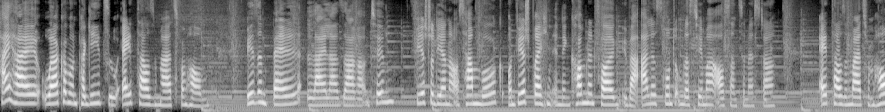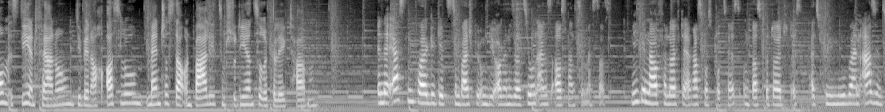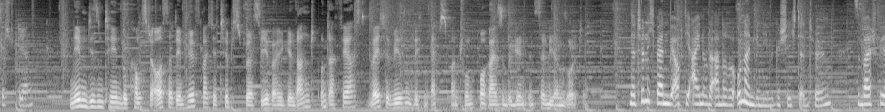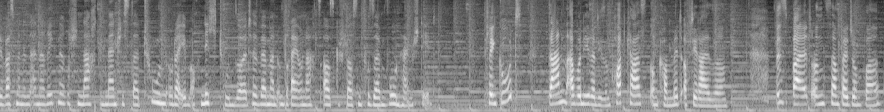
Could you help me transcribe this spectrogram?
Hi, hi, welcome und Pagi zu 8000 Miles from Home. Wir sind Belle, Laila, Sarah und Tim, vier Studierende aus Hamburg und wir sprechen in den kommenden Folgen über alles rund um das Thema Auslandssemester. 8000 Miles from Home ist die Entfernung, die wir nach Oslo, Manchester und Bali zum Studieren zurückgelegt haben. In der ersten Folge geht es zum Beispiel um die Organisation eines Auslandssemesters. Wie genau verläuft der Erasmus-Prozess und was bedeutet es, als Free Mover in Asien zu studieren? Neben diesen Themen bekommst du außerdem hilfreiche Tipps für das jeweilige Land und erfährst, welche wesentlichen Apps man schon vor Reisebeginn installieren sollte. Natürlich werden wir auch die ein oder andere unangenehme Geschichte enthüllen. Zum Beispiel, was man in einer regnerischen Nacht in Manchester tun oder eben auch nicht tun sollte, wenn man um 3 Uhr nachts ausgeschlossen vor seinem Wohnheim steht. Klingt gut? Dann abonniere diesen Podcast und komm mit auf die Reise. Bis bald und Sampai Jumpa.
